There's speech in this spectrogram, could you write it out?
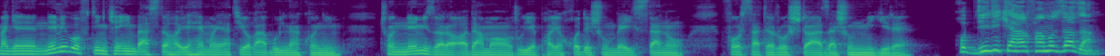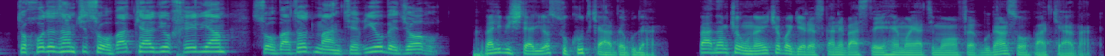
مگه نمی‌گفتین که این بسته های حمایتی رو قبول نکنیم؟ چون نمی‌ذاره آدما روی پای خودشون بیستن و فرصت رشد ازشون می‌گیره. خب دیدی که حرفمو زدم. تو خودت هم که صحبت کردی و خیلی هم صحبتات منطقی و به جا بود. ولی بیشتریا سکوت کرده بودن. بعدم که اونایی که با گرفتن بسته حمایتی موافق بودن صحبت کردند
